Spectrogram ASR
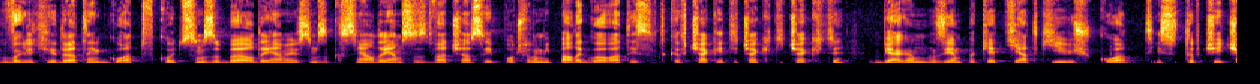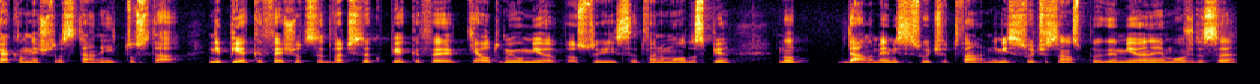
въглехидратен глад, в който съм забрал да ям или съм закъснял да ям с 2 часа и почва да ми пада главата и съм такъв чакайте, чакайте, чакайте. Бягам, взимам пакет ядки или шоколад и се тъпча и чакам нещо да стане и то става. Не пия кафе, защото след 2 часа, ако пия кафе, тялото ми умира просто и след това не мога да спя. Но да, на мен ми се случва това. Не ми се случва само с програмиране. Може да са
